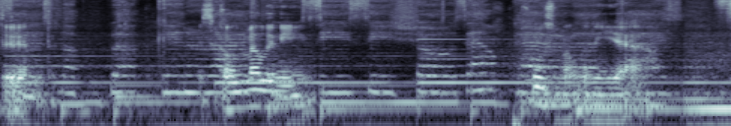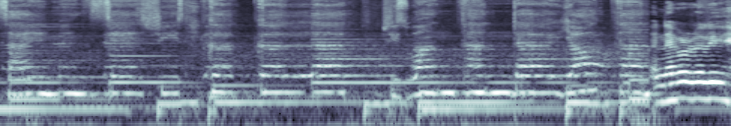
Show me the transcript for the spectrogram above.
didn't. It's called Melanie. Who's Melanie? Yeah. Simon says she's Coca-Cola. She's one thunder, your thunder. I never really,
